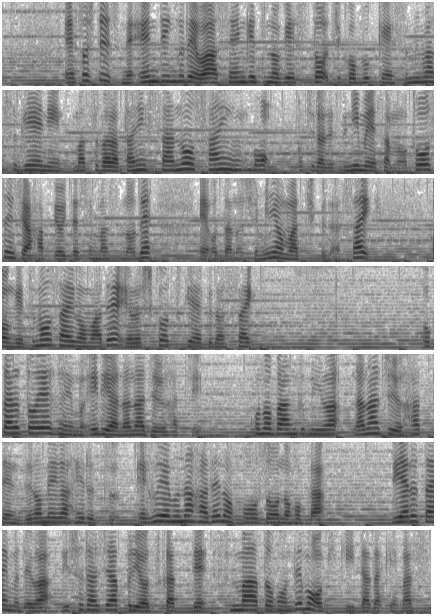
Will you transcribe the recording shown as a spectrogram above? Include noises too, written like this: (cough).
え、そしてですねエンディングでは先月のゲスト事故物件住みます芸人松原谷さんのサイン本こちらですね2名様の当選者発表いたしますのでえお楽しみにお待ちください。今月も最後までよろしくお付き合いください。オカルト FM エリア78この番組は 78.0MHz FM 那覇での放送のほかリアルタイムではリスラジアプリを使ってスマートフォンでもお聞きいただけます。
